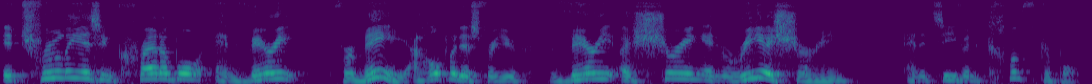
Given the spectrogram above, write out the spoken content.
It truly is incredible and very, for me, I hope it is for you, very assuring and reassuring, and it's even comfortable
